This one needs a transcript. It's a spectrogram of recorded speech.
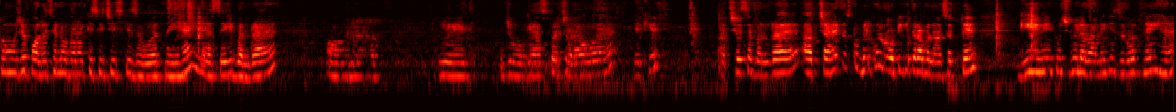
तो मुझे पॉलिथीन वगैरह किसी चीज़ की ज़रूरत नहीं है। ये ऐसे ही बन रहा है और ये जो गैस पर चढ़ा हुआ है, देखिए, अच्छे से बन रहा है। आप चाहे तो इसको बिल्कुल रोटी की तरह बना सकते हैं। घी भी कुछ भी लगाने की ज़रूरत नहीं है।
